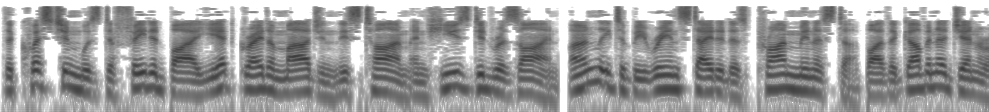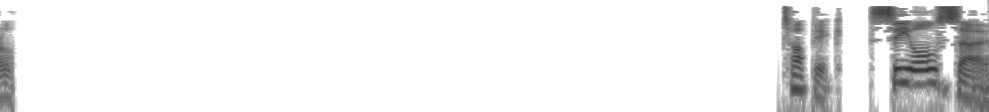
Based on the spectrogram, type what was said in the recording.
The question was defeated by a yet greater margin this time and Hughes did resign, only to be reinstated as Prime Minister by the Governor-General. See also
